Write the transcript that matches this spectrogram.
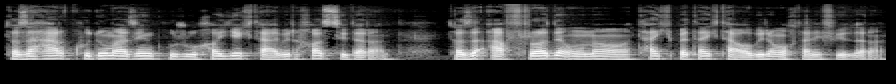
تازه هر کدوم از این گروه ها یک تعبیر خاصی دارن. تازه افراد اونا تک به تک تعابیر مختلفی دارن.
